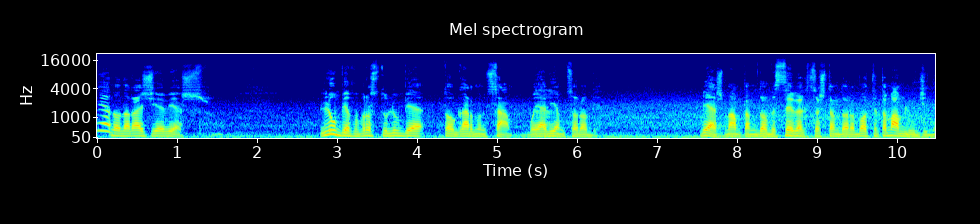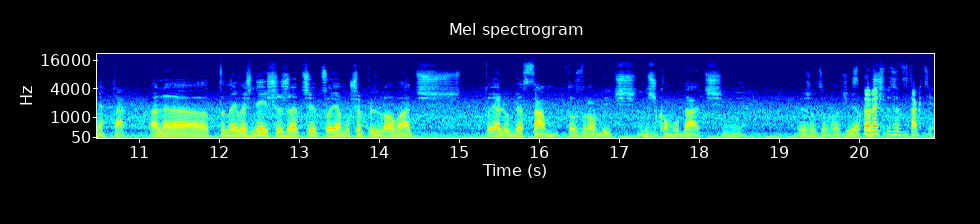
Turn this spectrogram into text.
Nie no, na razie wiesz. Lubię, po prostu lubię to ogarnąć sam, bo ja wiem, co robię. Wiesz, mam tam do wysyłek, coś tam do roboty, to mam ludzi, nie? Tak. Ale te najważniejsze rzeczy, co ja muszę pilnować, to ja lubię sam to zrobić, niż komu dać. Wiesz o co chodzi? Jakoś- Sprawia Ci to satysfakcję,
